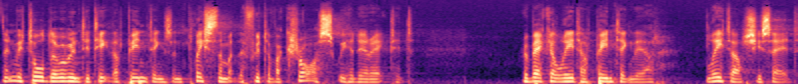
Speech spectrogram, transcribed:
Then we told the women to take their paintings and place them at the foot of a cross we had erected. Rebecca laid her painting there. Later, she said,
